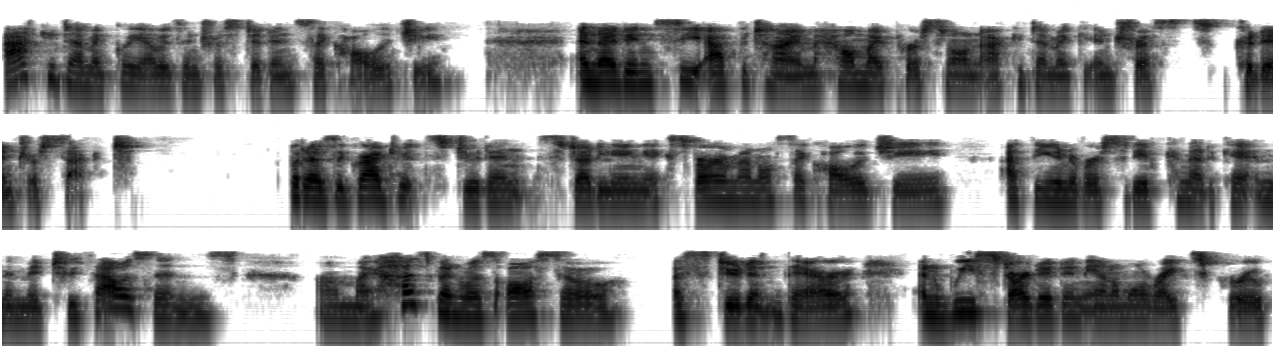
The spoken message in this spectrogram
academically, I was interested in psychology. And I didn't see at the time how my personal and academic interests could intersect. But as a graduate student studying experimental psychology at the University of Connecticut in the mid 2000s, um, my husband was also a student there, and we started an animal rights group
